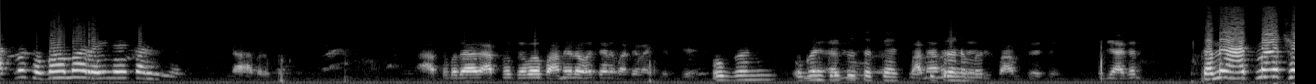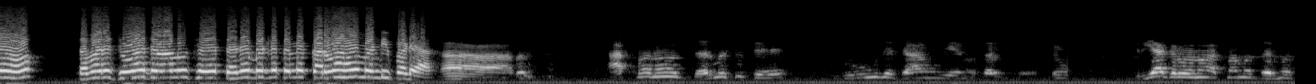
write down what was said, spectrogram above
આત્મ સ્વભાવમાં રહીને કરવી. બરોબર. આ તો બધા આત્મો સ્વભાવ પામેલા હોય ત્યારે માટે વાક્ય છે. ઓગણત્રીસો સત્યાસી સૂત્ર નંબર. પછી આગળ. તમે આત્મા છો તમારે જોવા જવાનું છે તેને બદલે તમે કરવા હો મંડી પડ્યા. હા બસ. આત્માનો ધર્મ શું છે? જોવું ને જાણવું એનો ધર્મ છે. ક્રિયા કરવાનો આત્મામાં ધર્મ જ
